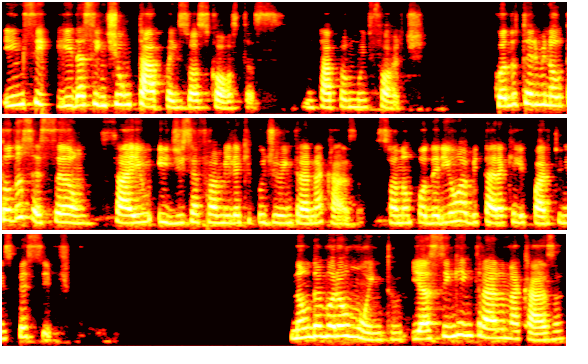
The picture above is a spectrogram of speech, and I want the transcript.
E em seguida sentiu um tapa em suas costas, um tapa muito forte. Quando terminou toda a sessão, saiu e disse à família que podiam entrar na casa, só não poderiam habitar aquele quarto em específico. Não demorou muito, e assim que entraram na casa,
